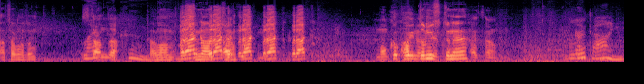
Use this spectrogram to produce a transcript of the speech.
atamadım. Standa. Tamam. Bırak üstüne atacağım. bırak bırak bırak bırak. Monka coin Attım atıyorum. üstüne. Ha, tamam. Earthbind.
